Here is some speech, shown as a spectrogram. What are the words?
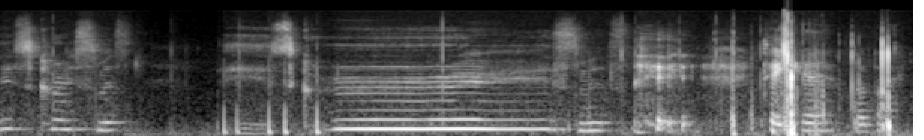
It's Christmas. It's Christmas. Take care. Bye bye.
